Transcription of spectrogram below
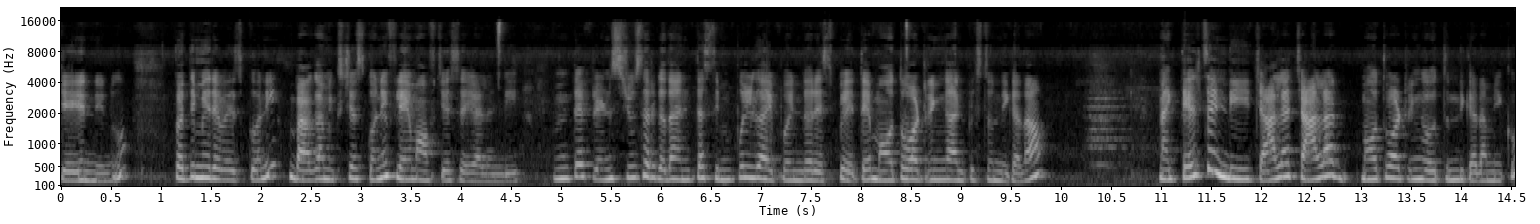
చేయను నేను. కొత్తిమీర వేసుకొని బాగా మిక్స్ చేసుకొని ఫ్లేమ్ ఆఫ్ చేసేయాలండి. అంతే ఫ్రెండ్స్ చూసారు కదా ఎంత సింపుల్గా అయిపోయిందో రెసిపీ అయితే మౌత్ వాటరింగ్గా అనిపిస్తుంది కదా. నాకు తెలుసండి చాలా చాలా మౌత్ వాటరింగ్ అవుతుంది కదా మీకు.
